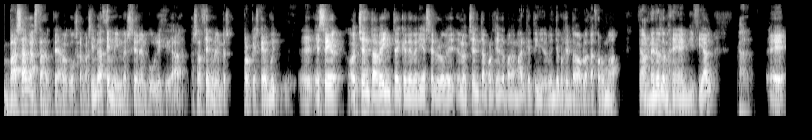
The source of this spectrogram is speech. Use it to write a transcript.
Vas a gastarte algo, o sea, vas a hacer una inversión en publicidad, vas a hacer una inversión, porque es que hay eh, ese 80-20 que debería ser el 80% para marketing y el 20% para la plataforma, al menos de manera inicial, Claro. eh,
